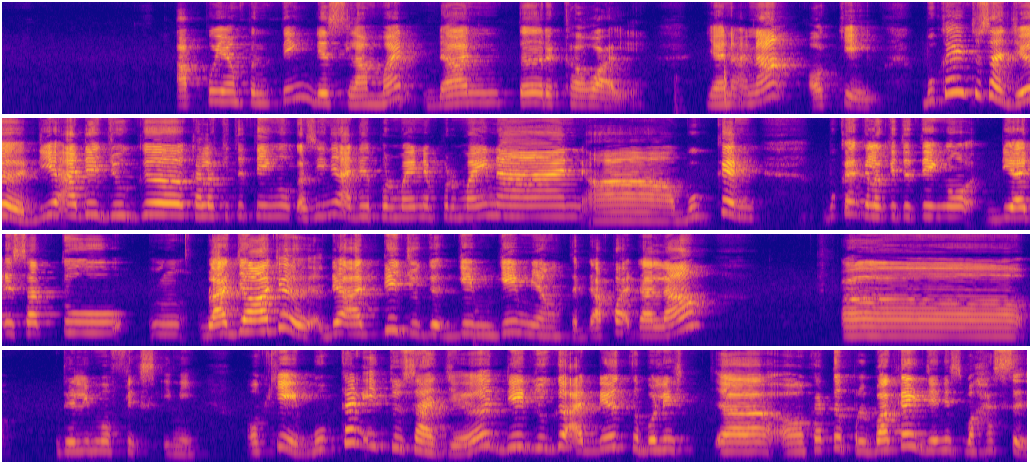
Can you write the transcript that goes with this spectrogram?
Apa yang penting dia selamat dan terkawal. Ya anak-anak? Okey. Bukan itu saja. Dia ada juga kalau kita tengok kat sini ada permainan-permainan. Ah, bukan bukan kalau kita tengok dia ada satu mm, belajar aja dia ada juga game-game yang terdapat dalam uh, Delimo Flix ini. Okey bukan itu saja dia juga ada keboleh uh, kata pelbagai jenis bahasa.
